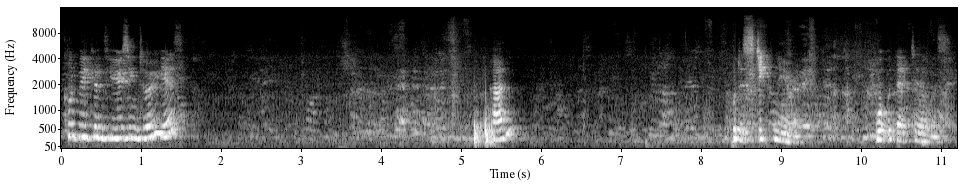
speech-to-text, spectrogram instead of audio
could be confusing too, yes? Pardon? Put a stick near it. What would that tell us?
